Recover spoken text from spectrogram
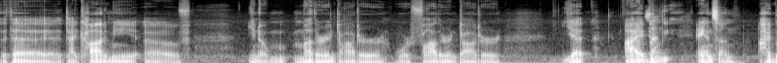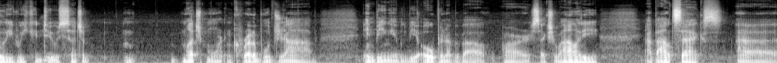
the dichotomy of you know, mother and daughter or father and daughter. Yet, I believe, and son, I believe we could do such a much more incredible job in being able to be open up about our sexuality, about sex, uh,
